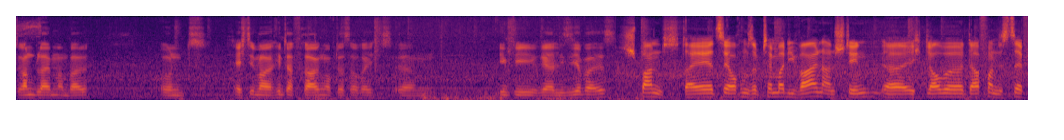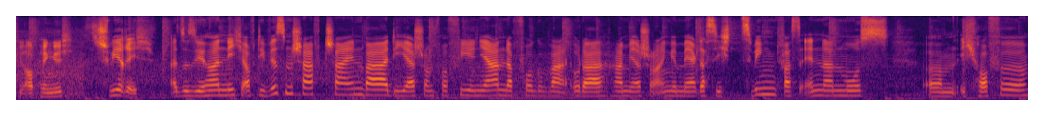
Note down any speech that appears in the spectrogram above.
dranbleiben am Ball. Und echt immer hinterfragen, ob das auch echt ähm, irgendwie realisierbar ist. Spannend, da ja jetzt ja auch im September die Wahlen anstehen. Äh, ich glaube, davon ist sehr viel abhängig. Es ist schwierig. Also sie hören nicht auf die Wissenschaft scheinbar, die ja schon vor vielen Jahren davor gewarnt oder haben ja schon angemerkt, dass sich zwingend was ändern muss. Ähm, ich hoffe,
